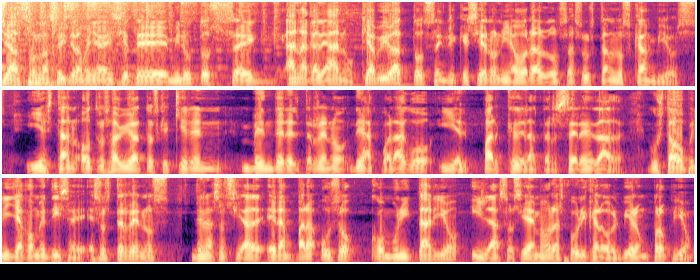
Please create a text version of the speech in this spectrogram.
Ya son las 6 de la mañana y 7 minutos. Eh, Ana Galeano, ¿qué avivatos se enriquecieron y ahora los asustan los cambios? Y están otros avivatos que quieren vender el terreno de Acualago y el Parque de la Tercera Edad. Gustavo Penilla Gómez dice, esos terrenos de la sociedad eran para uso comunitario y la Sociedad de Mejoras Públicas lo volvieron propio.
